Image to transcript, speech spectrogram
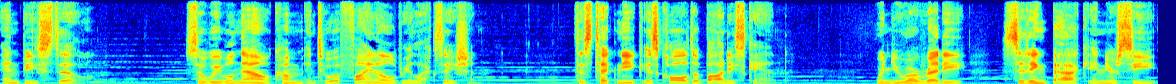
and be still. So we will now come into a final relaxation. This technique is called a body scan. When you are ready, sitting back in your seat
